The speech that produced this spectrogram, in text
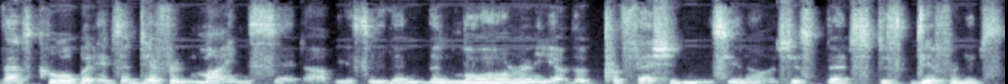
that's cool, but it's a different mindset, obviously, than than law or any other professions. You know, it's just that's just different. It's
